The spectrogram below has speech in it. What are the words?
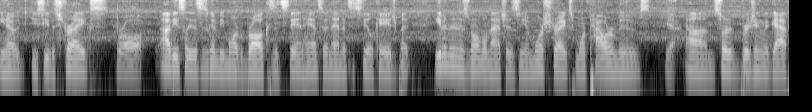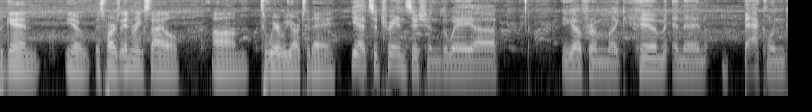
you know you see the strikes brawl. Obviously, this is going to be more of a brawl because it's Stan Hansen and it's a steel cage, but even in his normal matches, you know, more strikes, more power moves. Yeah. Um, sort of bridging the gap again, you know, as far as in ring style, um, to where we are today. Yeah, it's a transition the way uh, you go from like him and then Backlund,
